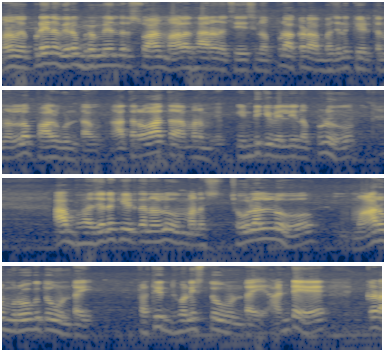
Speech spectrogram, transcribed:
మనం ఎప్పుడైనా వీరబ్రహ్మేంద్ర స్వామి మాలధారణ చేసినప్పుడు అక్కడ భజన కీర్తనల్లో పాల్గొంటాము. ఆ తర్వాత మనం ఇంటికి వెళ్ళినప్పుడు ఆ భజన కీర్తనలు మన చెవులల్లో మారు మ్రోగుతూ ఉంటాయి ప్రతిధ్వనిస్తూ ఉంటాయి. అంటే ఇక్కడ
